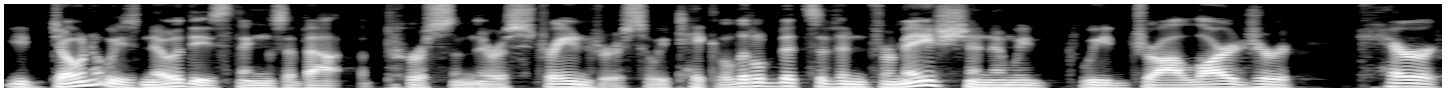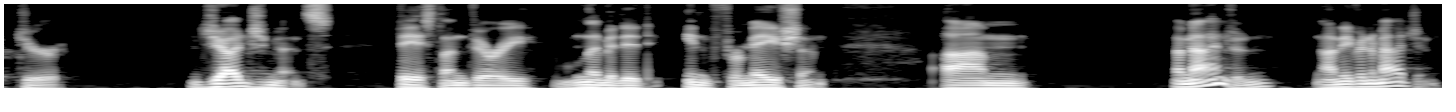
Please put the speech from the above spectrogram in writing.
you don't always know these things about a person. They're a stranger. So we take little bits of information and we, we draw larger character judgments based on very limited information. Um, imagine, not even imagine,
